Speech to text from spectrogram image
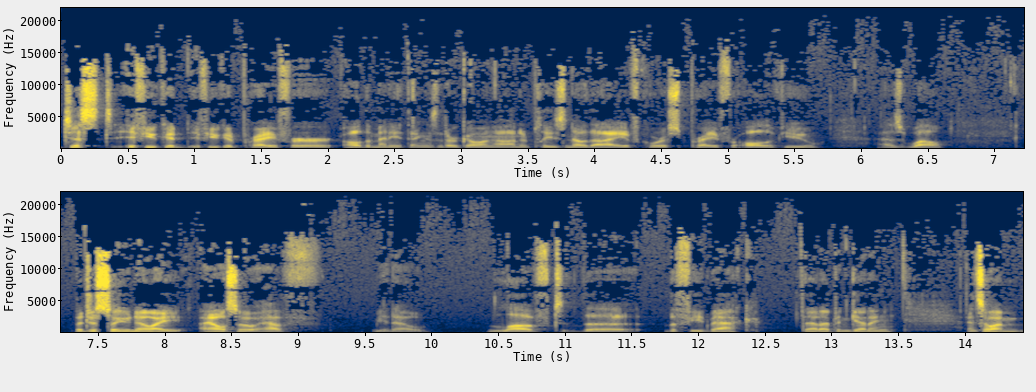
just if you could if you could pray for all the many things that are going on and please know that I of course pray for all of you as well. But just so you know, I, I also have, you know, loved the the feedback that I've been getting. And so I'm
